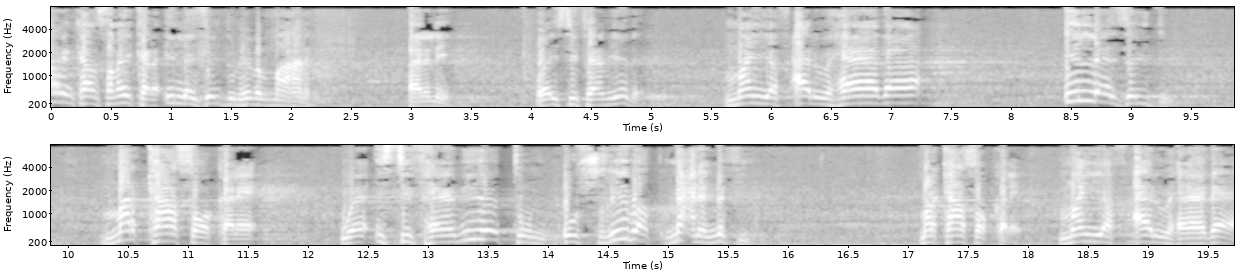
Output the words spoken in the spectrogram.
arrinkan samayn kara ilaa zaydun hebel maahane. Aa la leeyahay. Waa istifhaamiyada. Man yafcalu haadaa ilaa zaydun markaasoo kale waa istifhaamiyatun ushribat macna nafyi markaasoo kale man yafcalu haadaa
